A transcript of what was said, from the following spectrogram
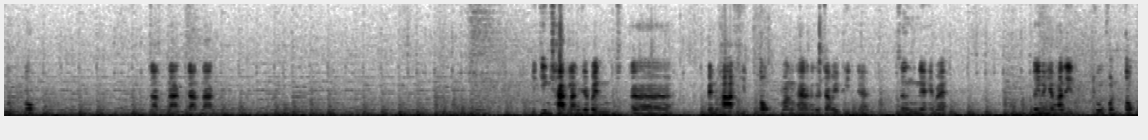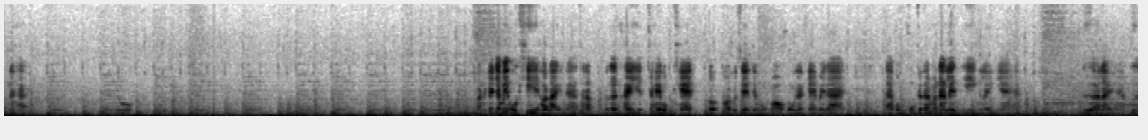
อึดหลบจัดหนักจัดหนัก ที่จริงฉากหลังจะเป็นเอ่อเป็นพระอาทิตย์ตกมั้งฮะถ้าเกิดจำไม่ผิดนะซึ่งเนี่ยเห็นไหมเอ้ยไม่ใช่พระอาทิตย์ช่วงฝนตกนะฮะดูมันก็จะไม่โอเคเท่าไหร่นะสำหรับถ้าเกิดใครจะให้ผมแคสร้อยเปอร์เซ็นต์แต่ผมก็คงจะแคสไม่ได้ แต่ผมคงจะได้มานั่งเล่นเองอะไรเงี้ยฮะเพื่ออะไรฮะเพื่อ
